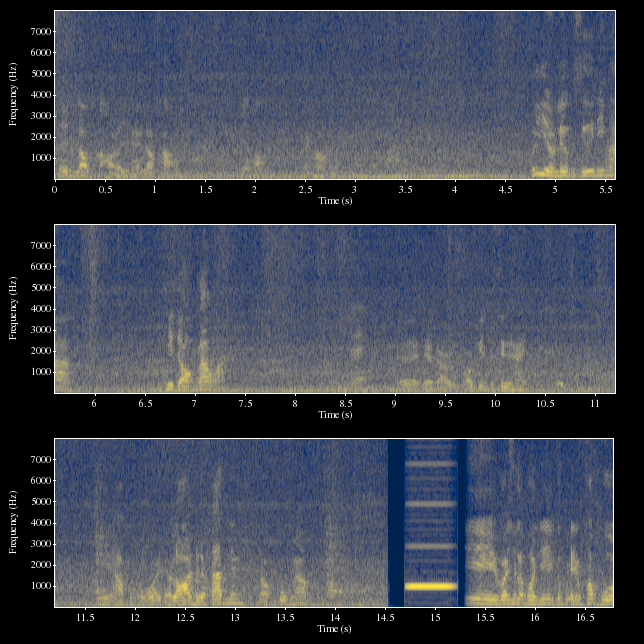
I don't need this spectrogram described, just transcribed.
เฮ้ยเหล้าขาวเราอยู่ไหนเหล้าขาวเนื้อห้องในห้องนะเฮ้ยเดี๋ยวลืมซื้อนี่มา ที่ดองเหล้าอะนี่ไง เออเดี๋ยวเราเอาวิ่งไปซื้อให้ นี่ครับโอ้โหเดี๋ยวรอเดือดแป๊บนึงเดี๋ยวปรุงแล้วนี่วัชรพลนี่ก็เป็นครอบครัว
